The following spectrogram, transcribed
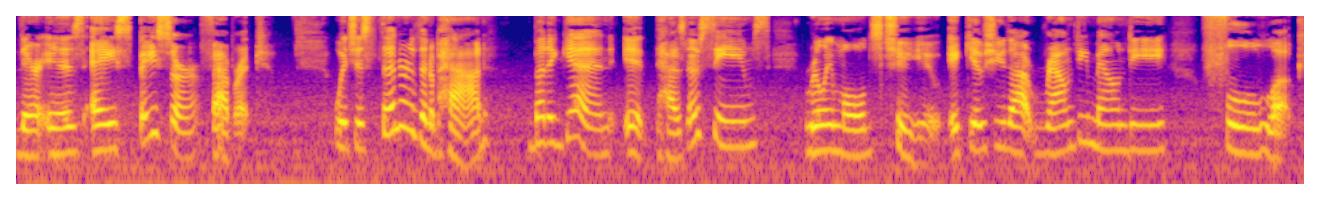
There is a spacer fabric, which is thinner than a pad, but again, it has no seams, really molds to you. It gives you that roundy moundy full look.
